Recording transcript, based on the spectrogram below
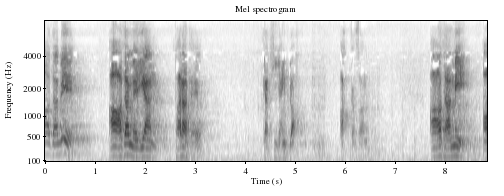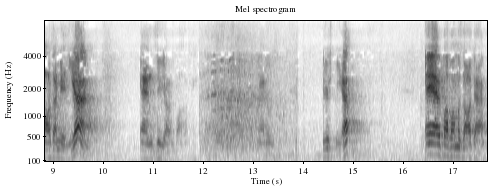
Adəmi adam eləyən paradır. Qətiyyən yox. Haqq qazanır. Adəmi adam eləyən əncir yarpağıdır. Məlum. Bilirsiniz niyə? Əgər babamız Adəm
